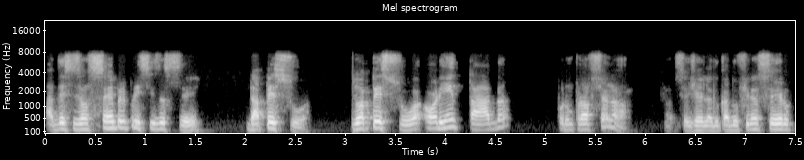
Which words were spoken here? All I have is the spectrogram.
A decisão sempre precisa ser da pessoa, de uma pessoa orientada por um profissional, seja ele educador financeiro,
